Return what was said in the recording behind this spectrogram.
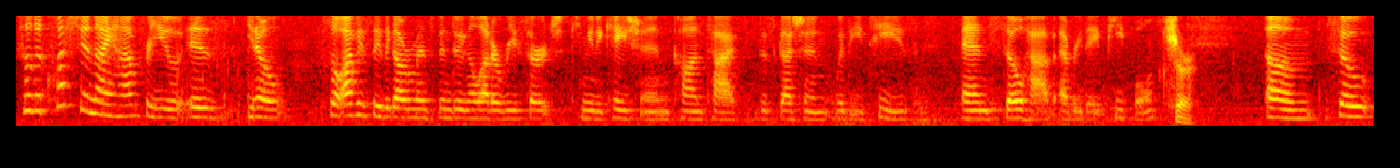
So the question I have for you is, you know, so obviously the government's been doing a lot of research, communication, contact, discussion with ETs, and so have everyday people. Sure. Um, so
